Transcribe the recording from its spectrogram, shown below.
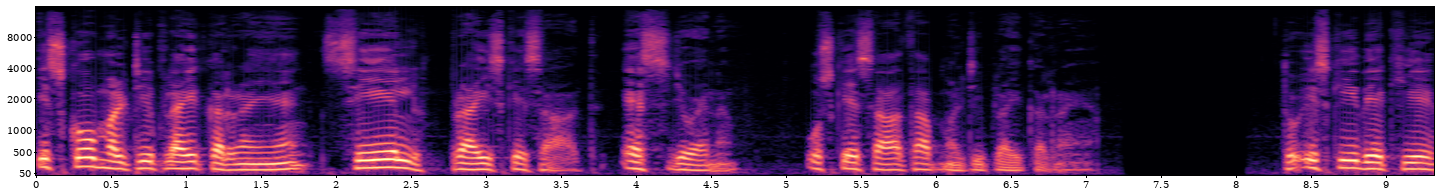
اس کو ملٹیپلائی کر رہے ہیں سیل پرائز کے ساتھ ایس جو ہے نا، اس کے ساتھ آپ ملٹیپلائی کر رہے ہیں۔ تو اس کی دیکھیے،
